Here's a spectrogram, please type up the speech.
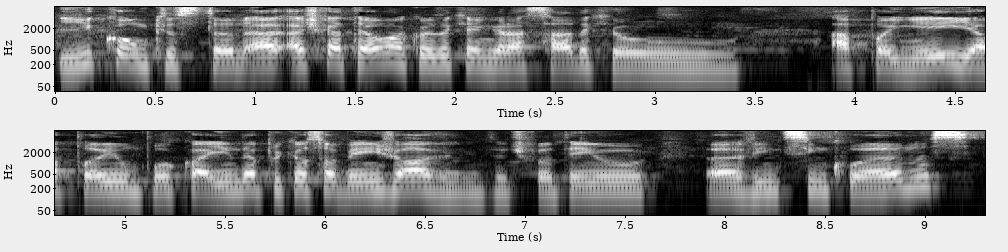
ir conquistando, acho que até uma coisa que é engraçada que eu apanhei e apanho um pouco ainda é porque eu sou bem jovem. Então, tipo, eu tenho uh, 25 anos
